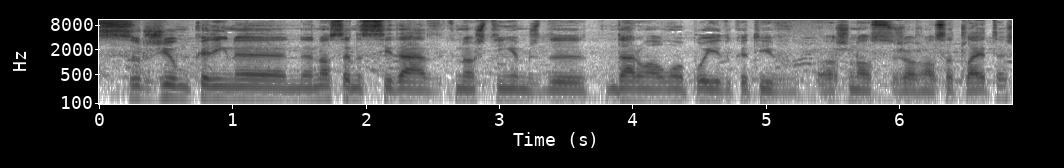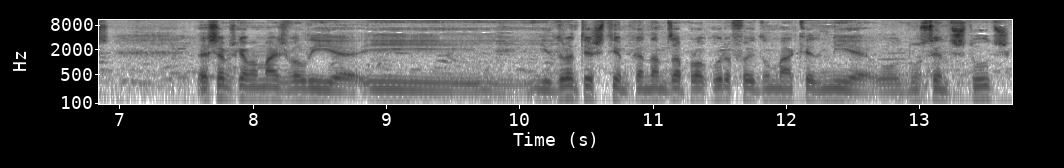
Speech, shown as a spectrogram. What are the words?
surgiu um bocadinho na, na, nossa necessidade que nós tínhamos de dar um, algum apoio educativo aos nossos, aos nossos atletas. Achamos que é uma mais-valia e, e durante este tempo que andamos à procura foi de uma academia ou de um centro de estudos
